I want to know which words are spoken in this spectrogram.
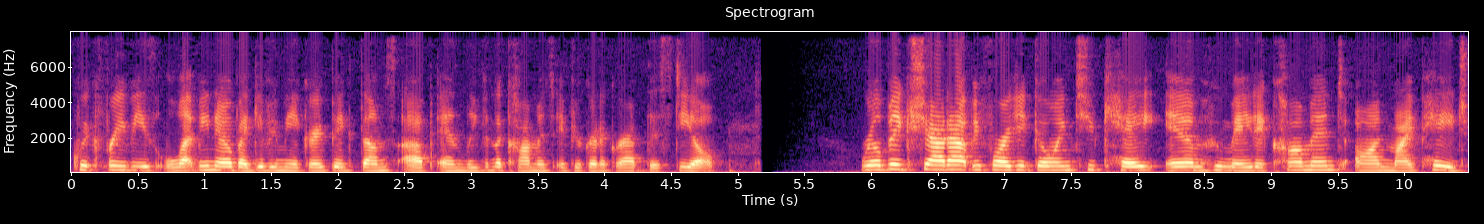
quick freebies, let me know by giving me a great big thumbs up and leave in the comments if you're going to grab this deal. Real big shout out before I get going to KM who made a comment on my page.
